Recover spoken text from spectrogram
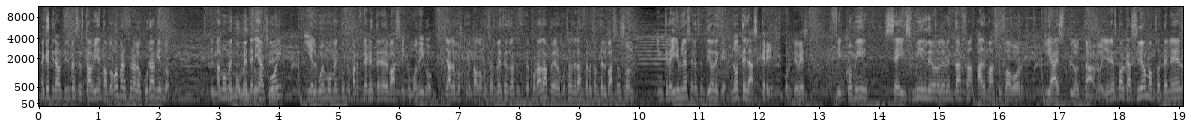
Hay que tirar triples, está bien, tampoco me parece una locura viendo el mal momento, que tenía Koi y el buen momento que parecía que tenía el Barça. Y como digo, ya lo hemos comentado muchas veces durante esta temporada, pero muchas de las derrotas del Barça son increíbles en el sentido de que no te las crees, porque ves 5.000, 6.000 de oro de ventaja, alma a su favor y ha explotado. Y en esta ocasión vamos a tener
